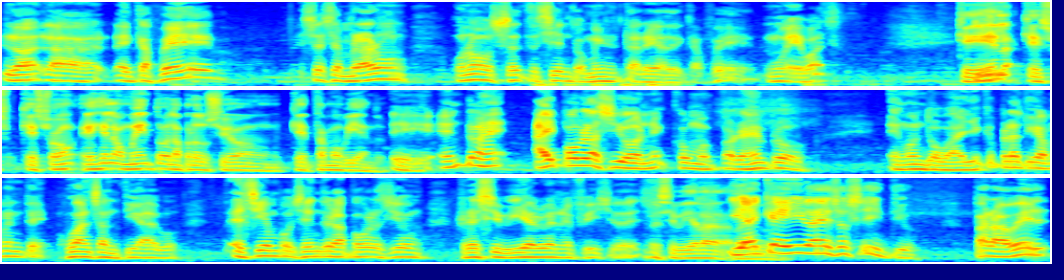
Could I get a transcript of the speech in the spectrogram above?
la- la- el café se sembraron unos 700 mil tareas de café nuevas. Que, Y- es, la- que, son, es el aumento de la producción que estamos viendo. Eh, entonces, hay poblaciones, como por ejemplo en Hondo Valle, que prácticamente Juan Santiago, el 100% de la población recibía el beneficio de eso. Recibía la, y la hay ayuda. que ir a esos sitios para ver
